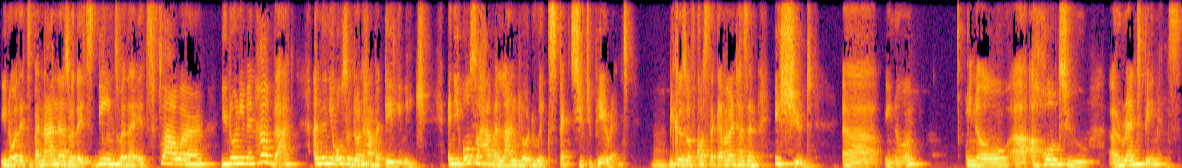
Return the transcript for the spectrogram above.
You know, whether it's bananas, whether it's beans, whether it's flour, you don't even have that. And then you also don't have a daily wage. And you also have a landlord who expects you to pay rent. Mm. Because of course the government hasn't issued, uh, you know, you know, uh, a hold to uh, rent payments,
